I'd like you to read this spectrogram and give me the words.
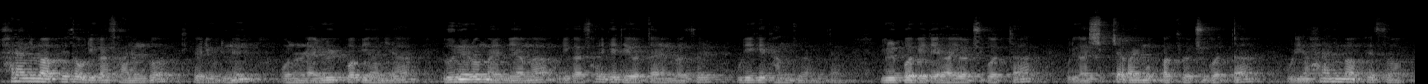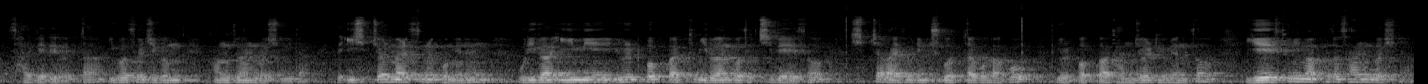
하나님 앞에서 우리가 사는 것, 특별히 우리는 오늘날 율법이 아니라 은혜로 말미암아 우리가 살게 되었다는 것을 우리에게 강조합니다. 율법에 대하여 죽었다. 우리가 십자가에 못 박혀 죽었다. 우리는 하나님 앞에서 살게 되었다. 이것을 지금 강조하는 것입니다. 20절 말씀을 보면은 우리가 이미 율법 같은 이러한 것에 지배해서 십자가에서 우리는 죽었다고 하고 율법과 단절되면서 예수님 앞에서 사는 것이다.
